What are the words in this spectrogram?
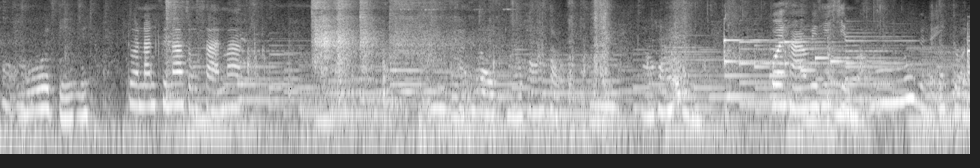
โอ้ยสีเลยตัวนั้นคือน่าสงสารมาก หาทางกินโอยหาวิธีกินบอกโอ้ยเป็นแต่อีกตัวใน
